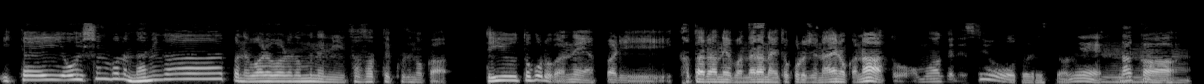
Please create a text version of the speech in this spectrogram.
一体、美味しんぼの何が、やっぱね、我々の胸に刺さってくるのかっていうところがね、やっぱり、語らねばならないところじゃないのかなと思うわけですよ。そうですよね。うなんか、、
